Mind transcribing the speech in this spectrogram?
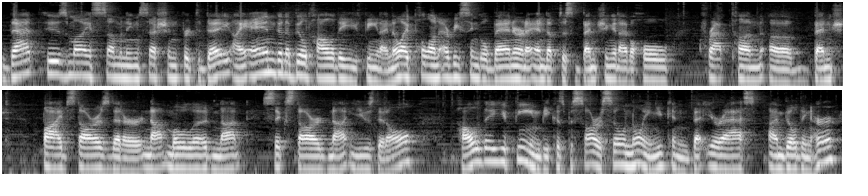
That is my summoning session for today. I am going to build Holiday Yufine. I know I pull on every single banner and I end up just benching it. I have a whole crap ton of benched 5 stars that are not moled, not 6 starred, not used at all. Holiday Yufine, because Basar is so annoying, you can bet your ass I'm building her.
